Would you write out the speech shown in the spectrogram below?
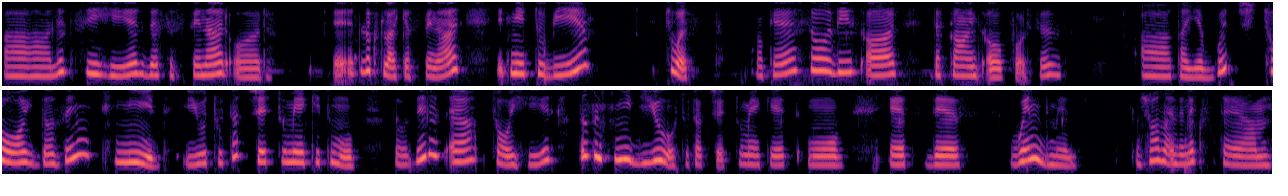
Uh, let's see here this spinner or it looks like a spinner it need to be twist okay so these are the kinds of forces uh, طيب which toy doesn't need you to touch it to make it move so there is a toy here doesn't need you to touch it to make it move it's this windmill inshallah in the next um,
